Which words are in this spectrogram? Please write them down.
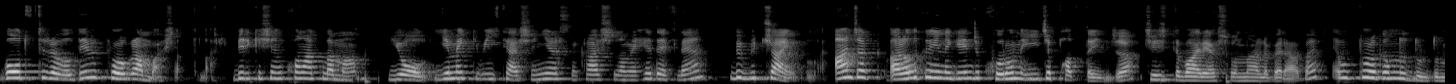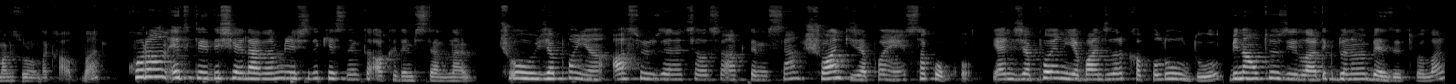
Go to Travel diye bir program başlattılar. Bir kişinin konaklama, yol, yemek gibi ihtiyaçlarının yarısını karşılamayı hedefleyen bir bütçe ayırdılar. Ancak Aralık ayına gelince korona iyice patlayınca çeşitli varyasyonlarla beraber e, bu programı da durdurmak zorunda kaldılar. Koronanın etkilediği şeylerden birisi de kesinlikle akademisyenler. Çoğu Japonya, Asya üzerine çalışan akademisyen şu anki Japonya'yı Sakoku yani Japonya'nın yabancılara kapalı olduğu 1600 yıllardaki döneme benzetiyorlar.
